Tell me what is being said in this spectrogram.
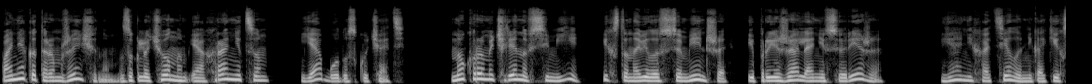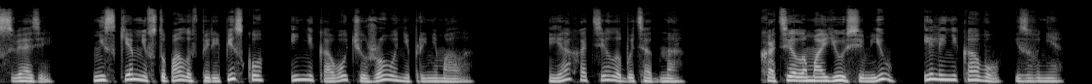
По некоторым женщинам, заключенным и охранницам, я буду скучать. Но кроме членов семьи, их становилось все меньше, и приезжали они все реже, я не хотела никаких связей, ни с кем не вступала в переписку и никого чужого не принимала. Я хотела быть одна. Хотела мою семью или никого извне.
